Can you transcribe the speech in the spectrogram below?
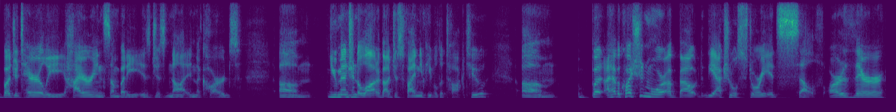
budgetarily hiring somebody is just not in the cards. Um, you mentioned a lot about just finding people to talk to um, but I have a question more about the actual story itself. Are there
